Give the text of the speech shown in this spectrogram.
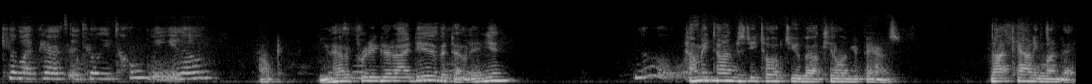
killed my parents until he told me, you know? Okay. You had a pretty good idea of it, though, didn't you? No. How many times did he talk to you about killing your parents? Not counting Monday.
